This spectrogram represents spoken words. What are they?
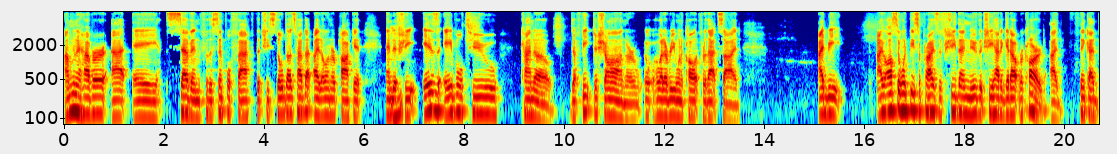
I'm going to have her at a 7 for the simple fact that she still does have that idol in her pocket and if mm-hmm. she is able to kind of defeat Deshawn or whatever you want to call it for that side, I'd be. I also wouldn't be surprised if she then knew that she had to get out Ricard. I think I'd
